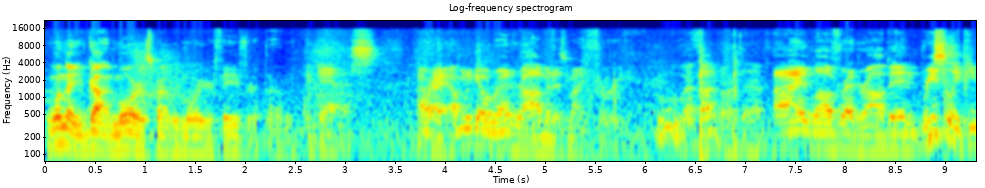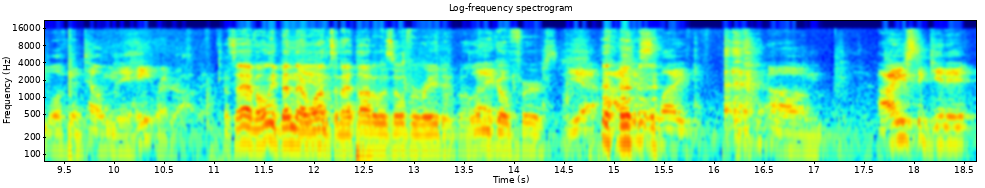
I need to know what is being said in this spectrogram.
The one that you've gotten more is probably more your favorite then. I guess. All right, I'm gonna go Red Robin as my three. Ooh, I thought about that. I love Red Robin. Recently, people have been telling me they hate Red Robin. I say I've only been there Yeah. once and I thought it was overrated, but I'll let me go first. Yeah, I just like. um, I used to get it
